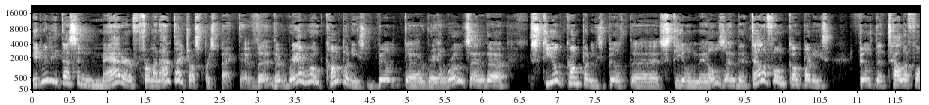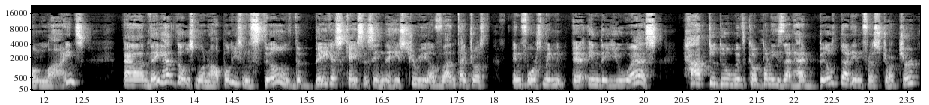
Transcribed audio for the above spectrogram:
it really doesn't matter from an antitrust perspective. The, the railroad companies built the railroads, and the steel companies built the steel mills, and the telephone companies built the telephone lines. And they had those monopolies, and still the biggest cases in the history of antitrust enforcement uh, in the US had to do with companies that had built that infrastructure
